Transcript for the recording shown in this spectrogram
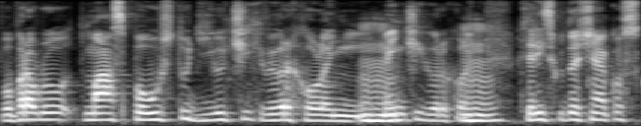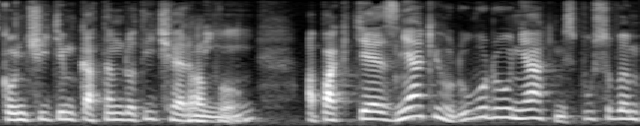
opravdu má spoustu dílčích vyvrcholení, mm. menších vyvrcholení, mm. který skutečně jako skončí tím katem do té černý a pak tě z nějakého důvodu nějakým způsobem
